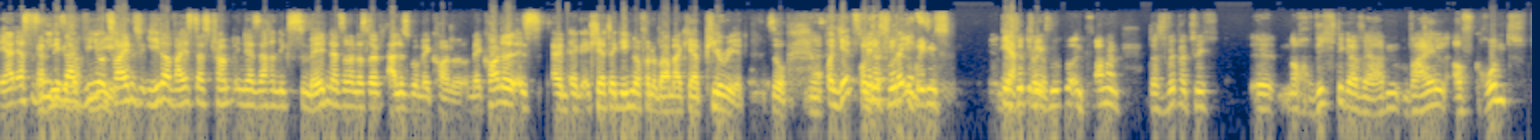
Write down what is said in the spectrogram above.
Er hat erstens er hat nie gesagt, wie, und zweitens, jeder weiß, dass Trump in der Sache nichts zu melden hat, sondern das läuft alles über McConnell. Und McConnell ist ein erklärter Gegner von Obamacare, period. So. Ja. Und jetzt, und das wird übrigens, das ja, wird übrigens nur in Klammern, das wird natürlich äh, noch wichtiger werden, weil aufgrund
